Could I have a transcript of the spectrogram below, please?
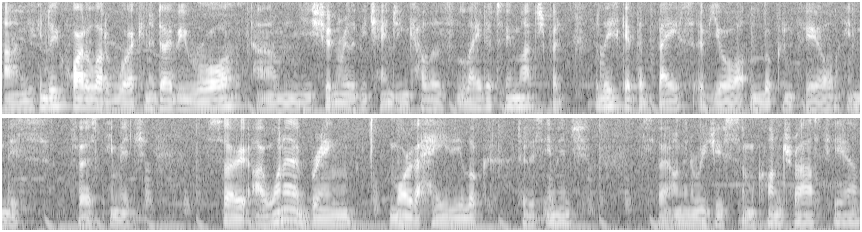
Um, you can do quite a lot of work in Adobe RAW. Um, you shouldn't really be changing colors later too much, but at least get the base of your look and feel in this first image. So I want to bring more of a hazy look to this image. So I'm going to reduce some contrast here.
